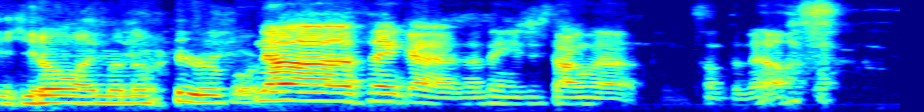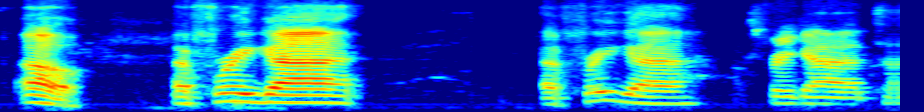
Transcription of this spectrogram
You don't like Minority Report? No, I think I, I think he's just talking about something else. Oh, a free guy, a free guy. Free guy, t-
